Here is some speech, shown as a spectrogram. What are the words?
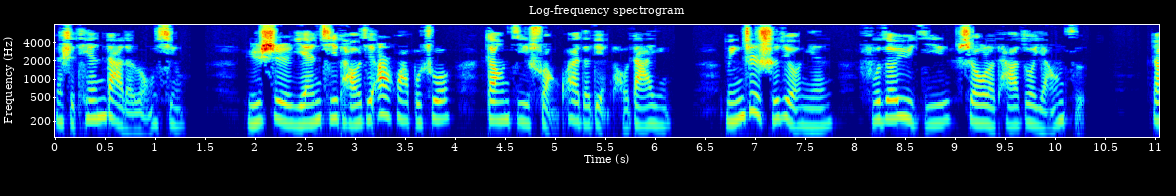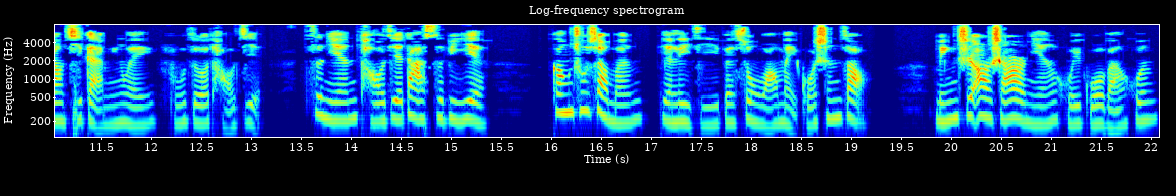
那是天大的荣幸。于是延吉桃介二话不说，当即爽快的点头答应。明治十九年，福泽谕吉收了他做养子，让其改名为福泽桃介。次年，桃介大四毕业，刚出校门便立即被送往美国深造。明治二十二年回国完婚，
